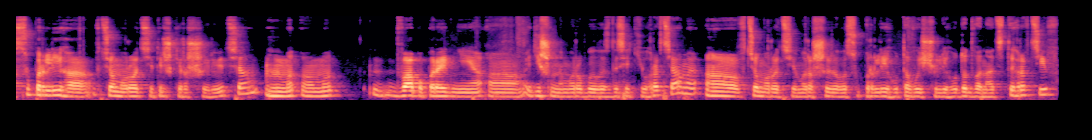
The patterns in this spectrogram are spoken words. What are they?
Суперліга в цьому році трішки розширюється. М- е, ми- Два попередні едішени ми робили з 10 гравцями. А в цьому році ми розширили Суперлігу та Вищу лігу до 12 гравців.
